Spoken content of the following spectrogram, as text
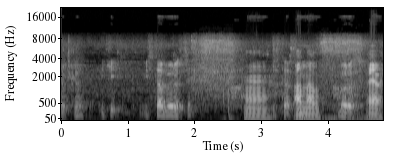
Yok ya. İki, ister böyle sık, He, istersen anladım. böyle sık. Evet.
